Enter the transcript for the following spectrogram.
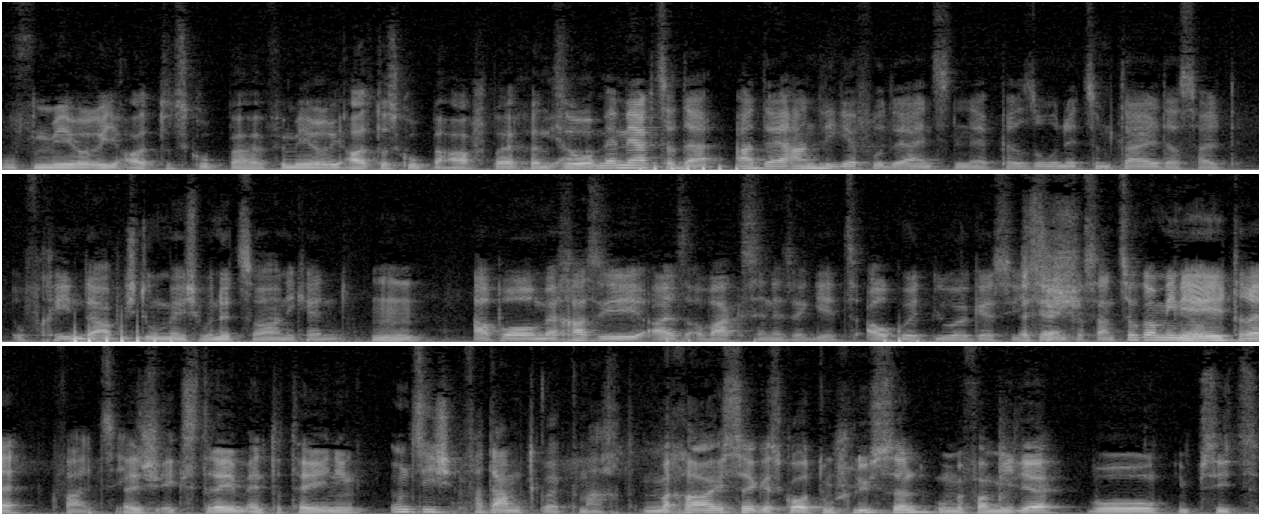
auf mehrere Altersgruppen, für mehrere Altersgruppen ansprechend Ja, so. Man merkt es an der, an der Handlungen von der einzelnen Personen zum Teil, dass halt auf Kinder abgestimmt ist, die nicht so Ahnung haben. Mhm. Aber man kann sie als Erwachsene jetzt auch gut schauen, es ist Es sehr ist- interessant. Sogar meine Ja. Eltern gefällt sie. Es ist extrem entertaining. Und sie ist verdammt gut gemacht. Man kann auch sagen, es geht um Schlüssel, um eine Familie, die im Besitz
